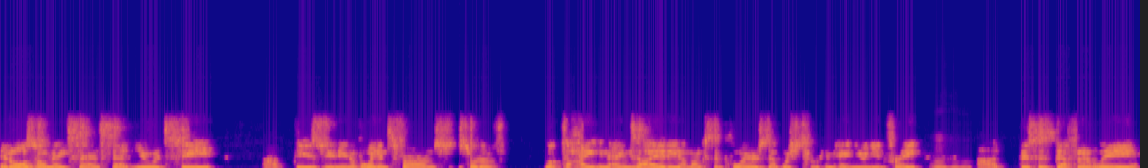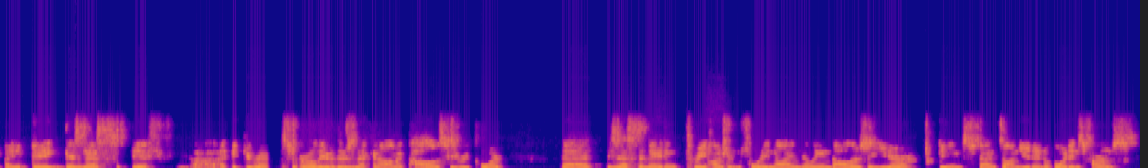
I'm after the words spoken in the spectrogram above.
it also makes sense that you would see uh, these union avoidance firms sort of look to heighten anxiety amongst employers that wish to remain union free. Mm-hmm. Uh, this is definitely a big business. If uh, I think you referenced earlier, there's an economic policy report that is estimating $349 million a year being spent on union avoidance firms.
